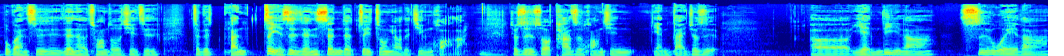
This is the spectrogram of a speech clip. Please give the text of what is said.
不管是任何创作，其实这个反正这也是人生的最重要的精华啦。就是说它是黄金年代，就是呃眼力啦、思维啦、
